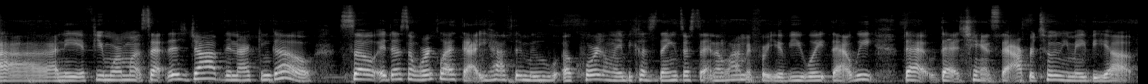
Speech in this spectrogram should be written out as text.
Uh, I need a few more months at this job, then I can go. So it doesn't work like that. You have to move accordingly because things are set in alignment for you. If you wait that week, that that chance, that opportunity may be up.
